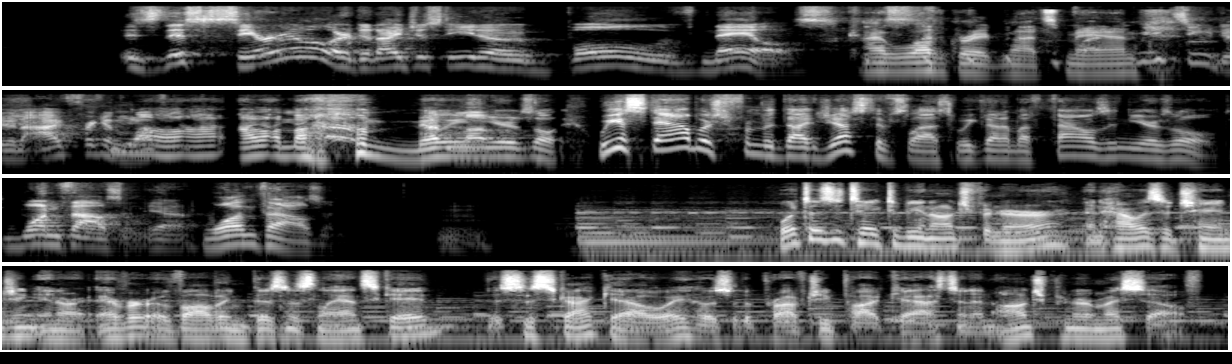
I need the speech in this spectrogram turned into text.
is this cereal or did I just eat a bowl of nails? I love grape nuts, man. Me too, dude. I freaking No, love. I, I'm a million years them. old. We established from the digestives last week that I'm a thousand years old. One thousand, yeah. One thousand. Hmm. What does it take to be an entrepreneur, and how is it changing in our ever evolving business landscape? This is Scott Galloway, host of the Prop G podcast, and an entrepreneur myself.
